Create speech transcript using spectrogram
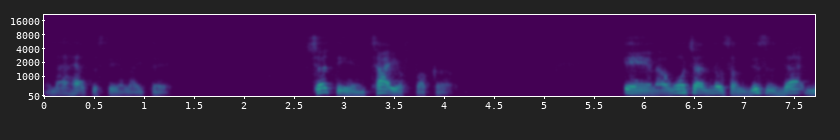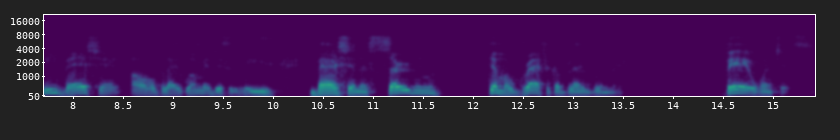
and I have to say it like that, shut the entire fuck up. And I want y'all to know something. This is not me bashing all black women. This is me bashing a certain demographic of black women. Bed wenches.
